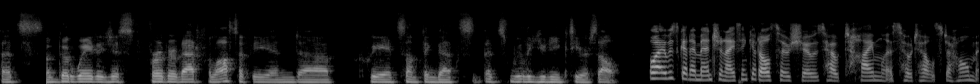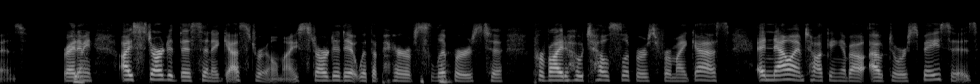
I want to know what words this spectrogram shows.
That's a good way to just further that philosophy and uh, create something that's that's really unique to yourself. Well, I was going to mention, I think it also shows how timeless hotels to home is. Right. I mean, I started this in a guest room. I started it with a pair of slippers to provide hotel slippers for my guests. And now I'm talking about outdoor spaces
